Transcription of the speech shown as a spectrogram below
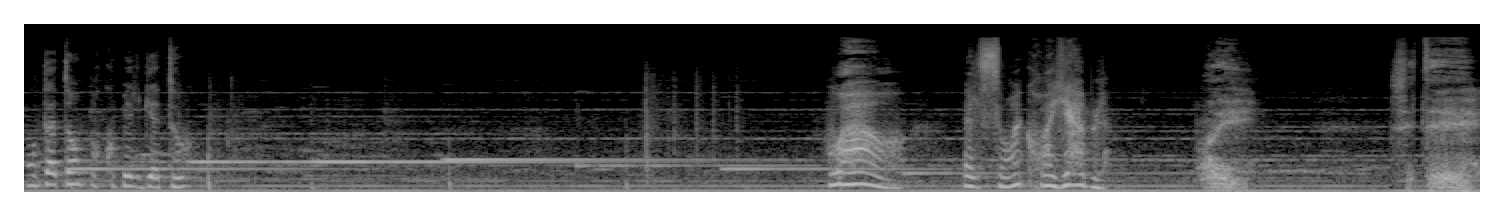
On t'attend pour couper le gâteau. Waouh Elles sont incroyables. Oui. C'était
